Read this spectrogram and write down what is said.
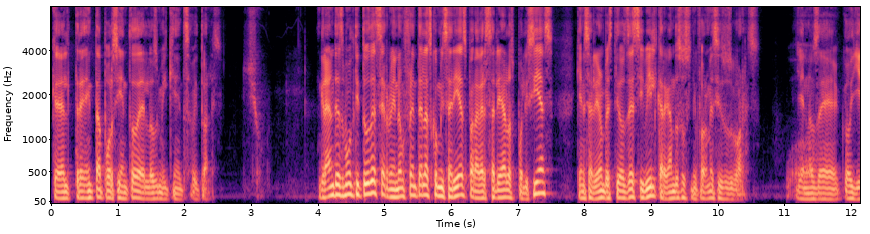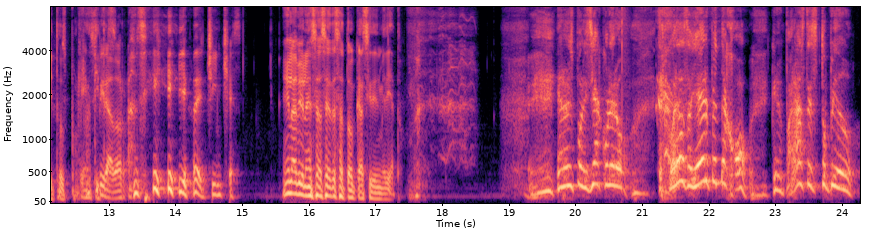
que era el 30% de los 1500 habituales. Grandes multitudes se reunieron frente a las comisarías para ver salir a los policías, quienes salieron vestidos de civil cargando sus uniformes y sus gorras, llenos de hoyitos por Qué ratitas. inspirador. Sí, lleno de chinches. Y la violencia se desató casi de inmediato. Ya no eres policía, culero. ¿Te acuerdas ayer, pendejo? Que me paraste, estúpido.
